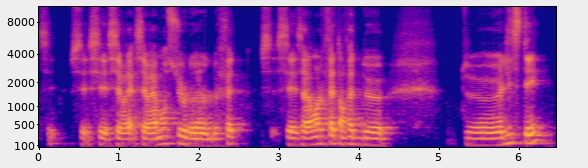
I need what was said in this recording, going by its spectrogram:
C'est vrai, vraiment sur le, fait, c'est vraiment le fait en fait de lister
